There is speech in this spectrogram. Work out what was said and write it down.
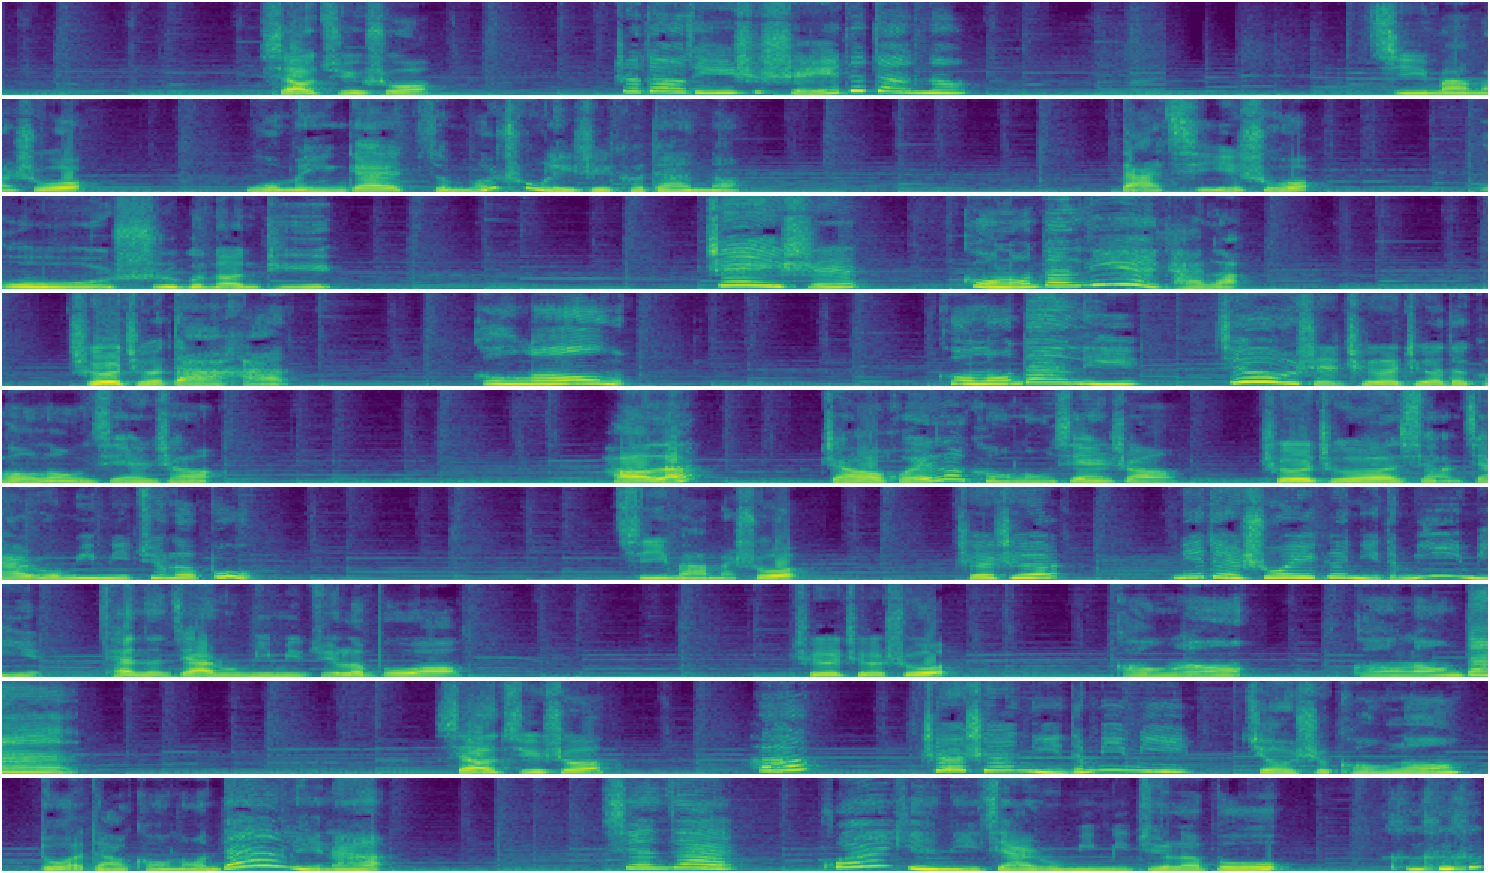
小趣说：“这到底是谁的蛋呢？”鸡妈妈说：“我们应该怎么处理这颗蛋呢？”大奇说：“哦，是个难题。”这时，恐龙蛋裂开了。车车大喊：“恐龙！”恐龙蛋里就是车车的恐龙先生。好了，找回了恐龙先生。车车想加入秘密俱乐部。鸡妈妈说：“车车，你得说一个你的秘密，才能加入秘密俱乐部哦。”车车说：“恐龙，恐龙蛋。”小趣说：“哈哈，车车，你的秘密就是恐龙躲到恐龙蛋里了。现在。”欢迎你加入秘密俱乐部，呵呵呵。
